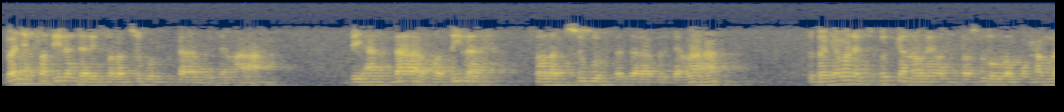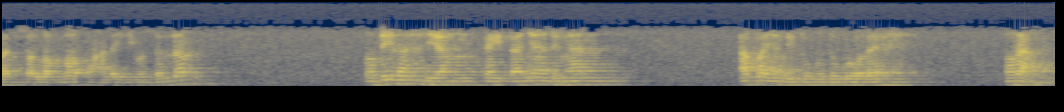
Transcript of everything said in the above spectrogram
Banyak fadilah dari sholat subuh secara berjamaah. Di antara fadilah sholat subuh secara berjamaah, sebagaimana disebutkan oleh Rasulullah Muhammad Sallallahu Alaihi Wasallam, fadilah yang kaitannya dengan apa yang ditunggu-tunggu oleh orang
